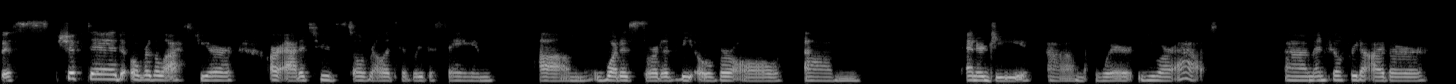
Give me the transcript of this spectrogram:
this shifted over the last year? Are attitudes still relatively the same? Um, what is sort of the overall um, energy um, where you are at? Um, and feel free to either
